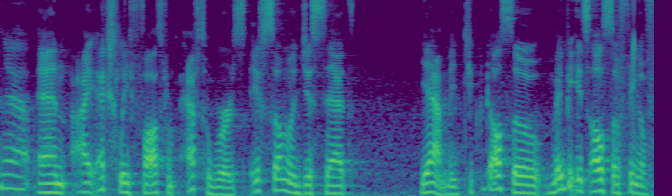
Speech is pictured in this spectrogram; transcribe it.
yeah, And I actually thought from afterwards, if someone just said, yeah, but you could also, maybe it's also a thing of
